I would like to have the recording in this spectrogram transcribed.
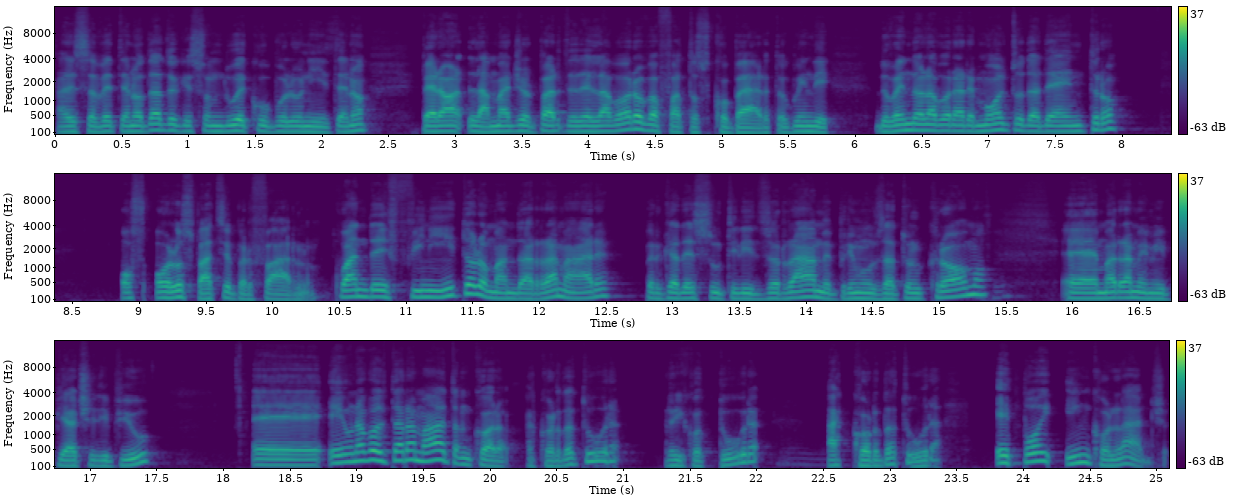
Adesso avete notato che sono due cupole unite, no? Però la maggior parte del lavoro va fatto scoperto, quindi dovendo lavorare molto da dentro ho, ho lo spazio per farlo. Quando è finito lo mando a ramare perché adesso utilizzo il rame, prima ho usato il cromo, eh, ma il rame mi piace di più. E, e una volta ramato ancora accordatura, ricottura, accordatura e poi incollaggio.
